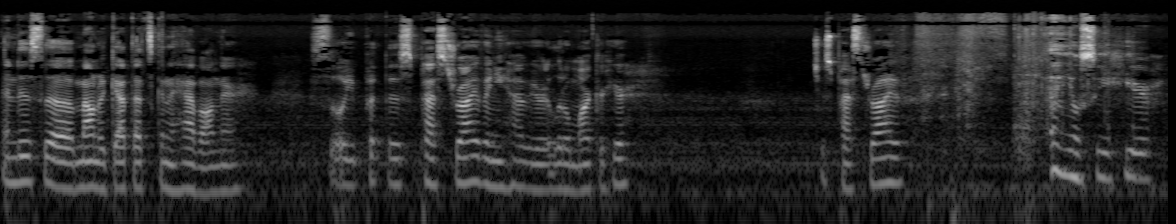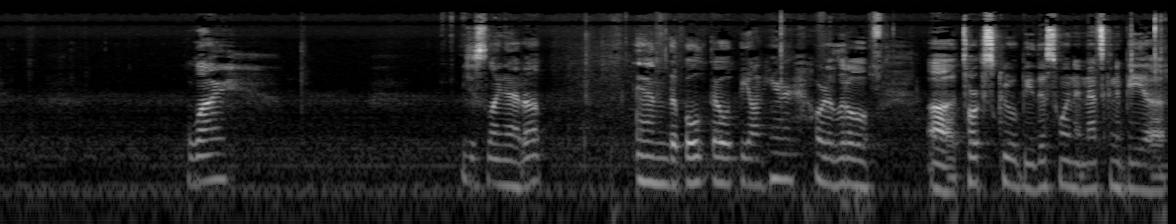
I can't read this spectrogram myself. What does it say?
And this uh, of gap that's gonna have on there. So you put this past drive and you have your little marker here. Just past drive. And you'll see here why. You just line that up and the bolt that will be on here or the little uh, Torx screw will be this one and that's going to be a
